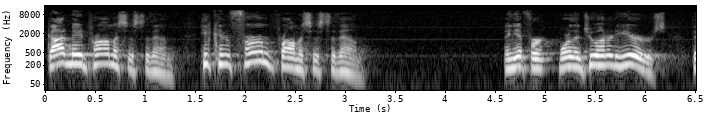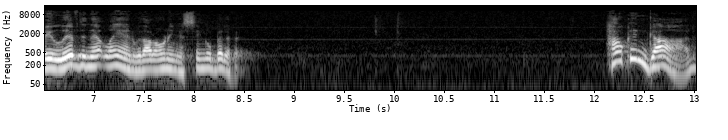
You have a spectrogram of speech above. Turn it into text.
God made promises to them, He confirmed promises to them. And yet, for more than 200 years, they lived in that land without owning a single bit of it. How can God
